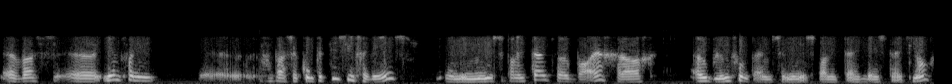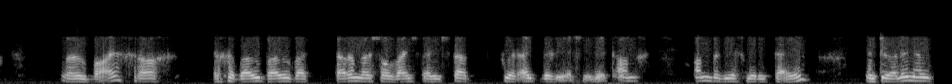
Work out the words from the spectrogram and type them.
uh, was uh, een van die uh, was 'n kompetisie gewees en die munisipaliteit wou baie graag ou Bloemfontein se munisipaliteit destyds nog wou baie graag 'n gebou bou wat daarom nou sal wys dat die stad vooruit beweeg, jy weet, aan aanbeweeg met die tye. En toe hulle nou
